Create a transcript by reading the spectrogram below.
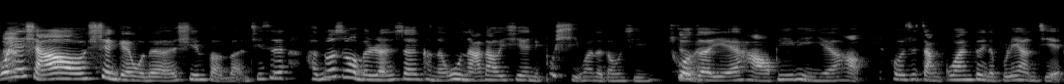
我也想要献给我的新粉们。其实很多时候，我们人生可能误拿到一些你不喜欢的东西，挫折也好，批评也好，或者是长官对你的不谅解，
